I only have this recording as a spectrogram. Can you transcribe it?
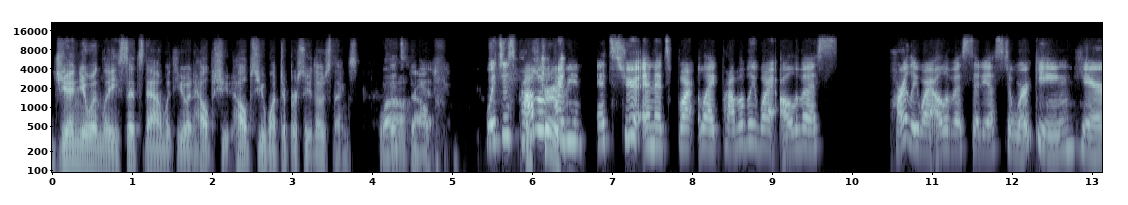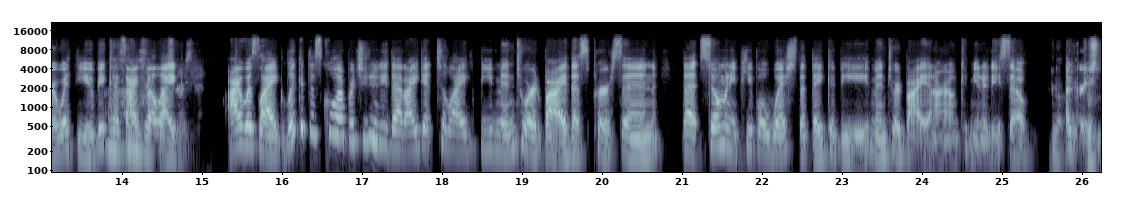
genuinely sits down with you and helps you helps you want to pursue those things. Wow. so Which is probably. I mean, it's true. And it's like probably why all of us, partly why all of us said yes to working here with you, because I feel like I was like, look at this cool opportunity that I get to like be mentored by this person that so many people wish that they could be mentored by in our own community. So Yeah. Agreed. Just,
